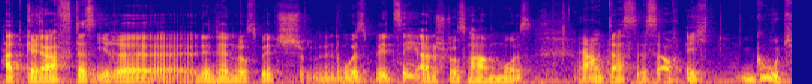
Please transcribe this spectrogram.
hat gerafft, dass ihre Nintendo Switch einen USB-C-Anschluss haben muss. Ja. Und das ist auch echt gut.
